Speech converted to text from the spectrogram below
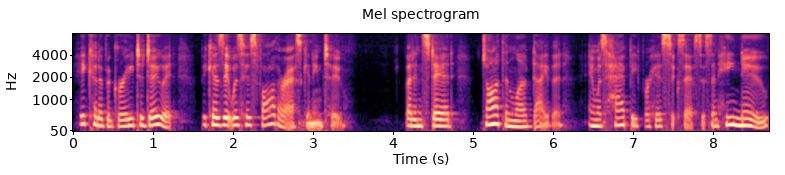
he could have agreed to do it because it was his father asking him to. But instead, Jonathan loved David and was happy for his successes, and he knew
